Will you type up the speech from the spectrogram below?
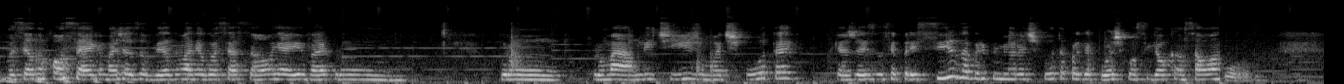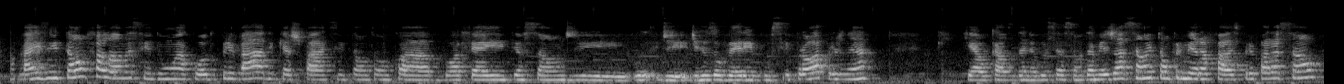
você não consegue mais resolver numa negociação e aí vai para um, um, uma, um litígio, uma disputa, que às vezes você precisa abrir primeiro a disputa para depois conseguir alcançar um acordo. Mas então, falando assim de um acordo privado, em que as partes então estão com a boa fé e a intenção de, de, de resolverem por si próprios, né? Que é o caso da negociação e da mediação. Então, primeira fase, preparação.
